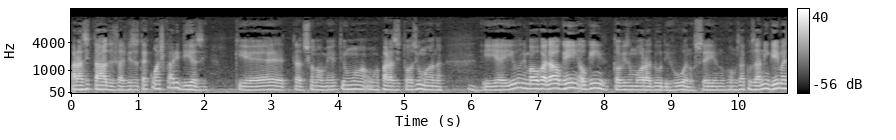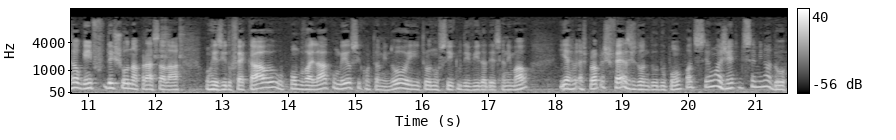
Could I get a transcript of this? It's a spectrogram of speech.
parasitados, às vezes até com ascaridíase, que é tradicionalmente uma, uma parasitose humana. E aí o animal vai lá, alguém, alguém, talvez um morador de rua, não sei, não vamos acusar ninguém, mas alguém deixou na praça lá um resíduo fecal, o pombo vai lá, comeu, se contaminou e entrou num ciclo de vida desse animal. E as, as próprias fezes do, do, do pombo pode ser um agente disseminador.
